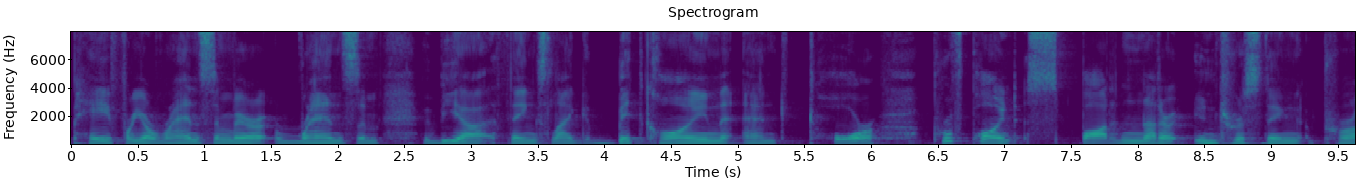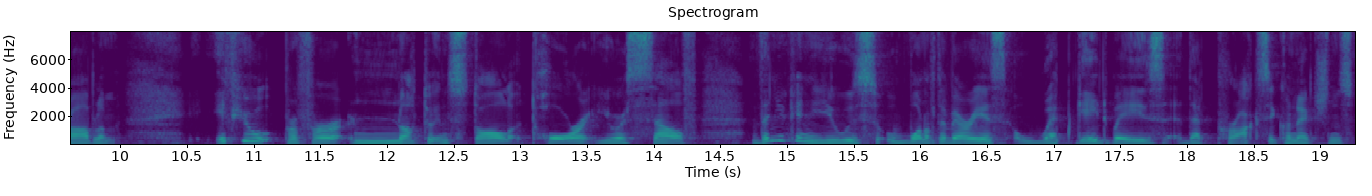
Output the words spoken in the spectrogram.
pay for your ransomware ransom via things like Bitcoin and Tor, Proofpoint another interesting problem. If you prefer not to install Tor yourself, then you can use one of the various web gateways that proxy connections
